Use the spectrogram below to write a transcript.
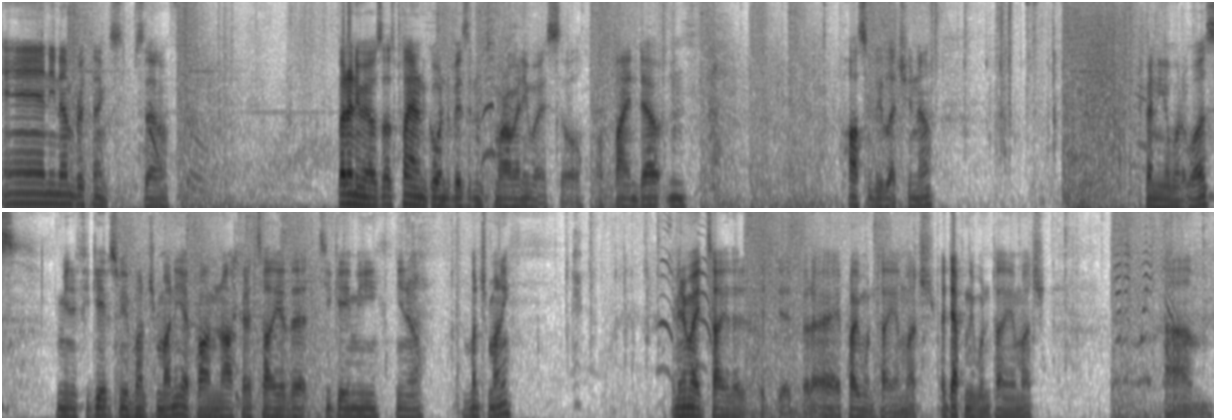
any number of things. So. But anyway, I was, I was planning on going to visit him tomorrow anyway, so I'll, I'll find out and possibly let you know. Depending on what it was. I mean, if he gives me a bunch of money, I probably am not going to tell you that he gave me, you know, a bunch of money. I mean, I might tell you that it, did, but I, probably wouldn't tell you much. I definitely wouldn't tell you much. Um,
